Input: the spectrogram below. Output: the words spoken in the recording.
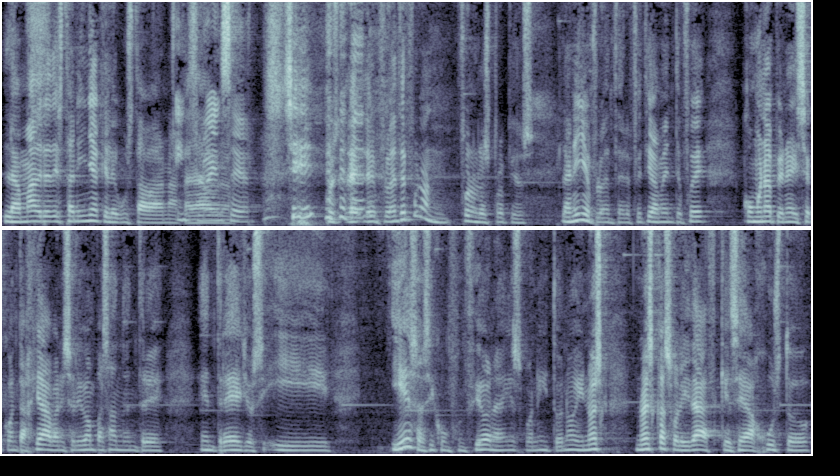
la madre de esta niña que le gustaba Anacadabra. Influencer. Sí, pues la, la influencer fueron, fueron los propios. La niña influencer, efectivamente, fue como una pionera y se contagiaban y se lo iban pasando entre, entre ellos. Y, y es así como funciona y es bonito, ¿no? Y no es, no es casualidad que sea justo,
